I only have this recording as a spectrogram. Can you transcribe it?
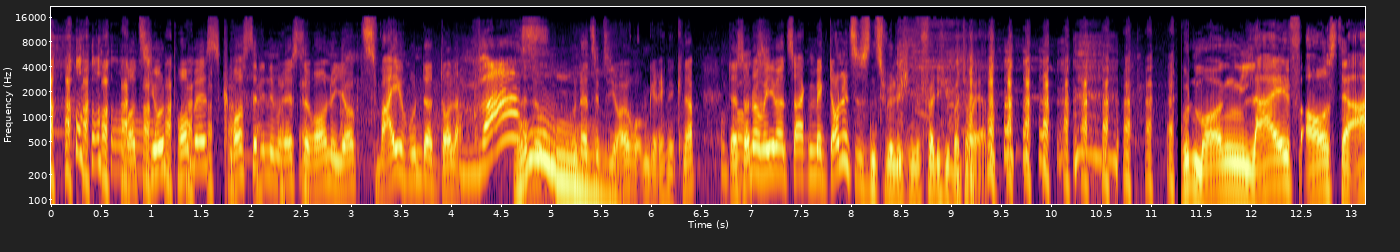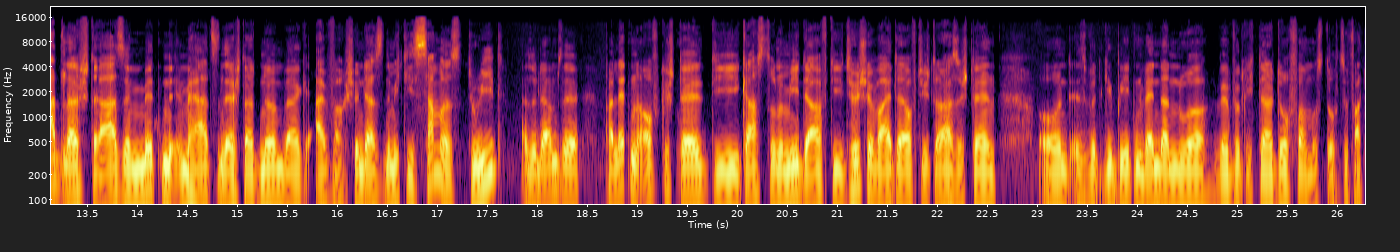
Portion Pommes kostet in dem Restaurant New York 200 Dollar. was? Also 170 Euro umgerechnet knapp. da soll noch mal jemand sagen, McDonalds ist inzwischen völlig überteuert. Guten Morgen, live aus der Adlerstraße, mitten im Herzen der Stadt Nürnberg. Einfach schön, da ist nämlich die Summer Street. Also da haben sie Paletten aufgestellt, die Gastronomie darf die Tische weiter auf die Straße stellen und es wird gebeten, wenn dann nur, wer wirklich da durchfahren muss, durchzufahren.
